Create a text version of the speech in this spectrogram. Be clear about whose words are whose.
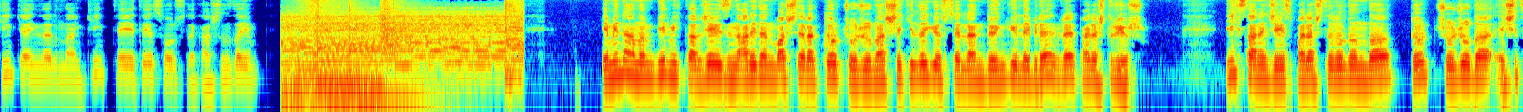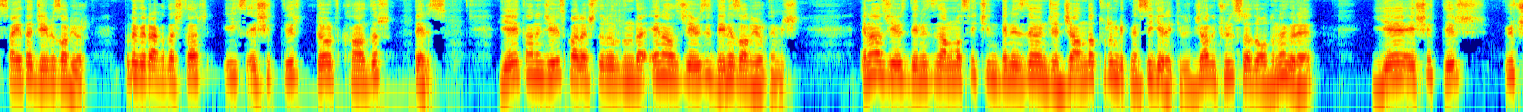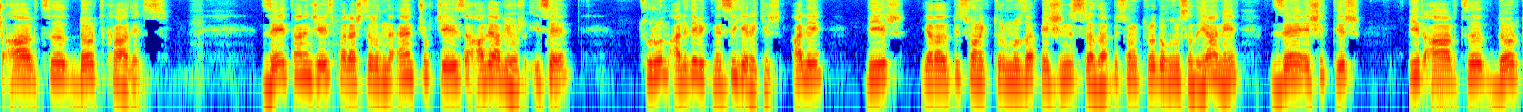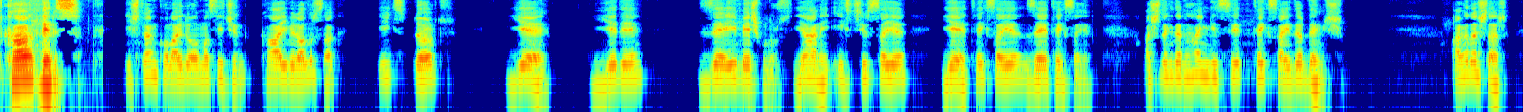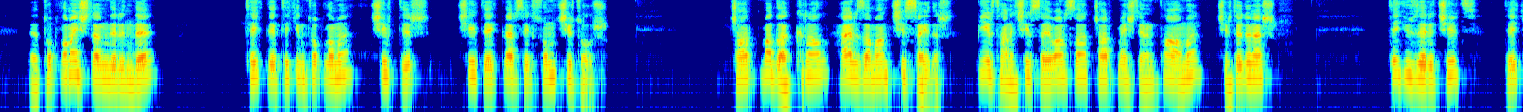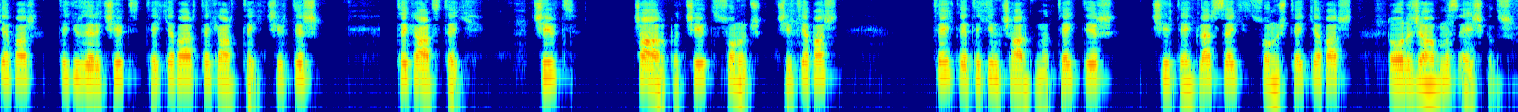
Speaker 1: King yayınlarından King TYT sorusuyla karşınızdayım. Emine Hanım bir miktar cevizini Ali'den başlayarak dört çocuğuna şekilde gösterilen döngüyle birer birer paylaştırıyor. İlk tane ceviz paylaştırıldığında dört çocuğu da eşit sayıda ceviz alıyor. Buna göre arkadaşlar x eşittir 4k'dır deriz. Y tane ceviz paylaştırıldığında en az cevizi deniz alıyor demiş. En az ceviz denizin alması için denizde önce canda turun bitmesi gerekir. Can 3. sırada olduğuna göre y eşittir 3 artı 4k deriz. Z tane ceviz paylaştırıldığında en çok cevizi Ali alıyor ise turun Ali'de bitmesi gerekir. Ali 1 ya da bir sonraki turumuzda 5. sırada bir sonraki turda 9. sırada yani Z eşittir 1 artı 4K deriz. İşlem kolaylığı olması için K'yı 1 alırsak X 4, Y 7, Z'yi 5 buluruz. Yani X çift sayı, Y tek sayı, Z tek sayı. Aşağıdakilerin hangisi tek sayıdır demiş. Arkadaşlar e, toplama işlemlerinde tekle tekin toplamı çifttir. Çift eklersek sonuç çift olur. Çarpmada kral her zaman çift sayıdır. Bir tane çift sayı varsa çarpma işleminin tamamı çifte döner. Tek üzeri çift tek yapar. Tek üzeri çift tek yapar. Tek artı tek çifttir. Tek artı tek çift çarpı çift sonuç çift yapar. Tekle tekin çarpımı tektir. Çift eklersek sonuç tek yapar. Doğru cevabımız E şıkkıdır.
